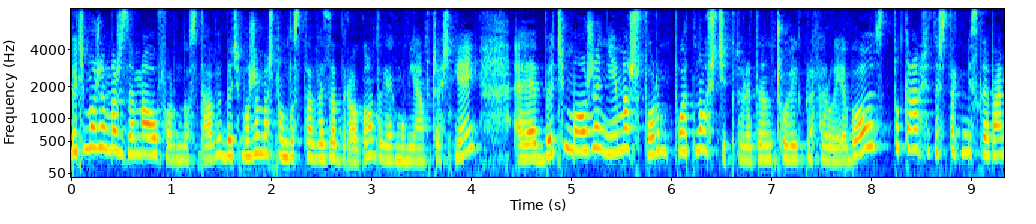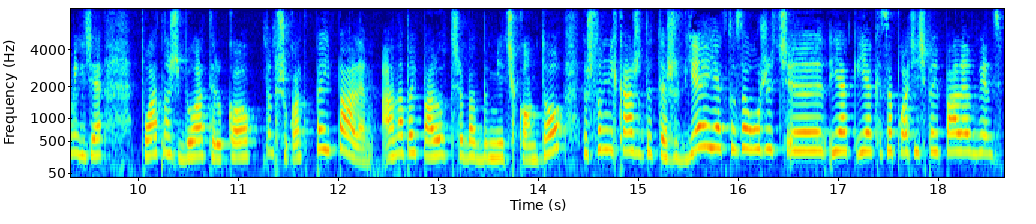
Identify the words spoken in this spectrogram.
być może masz za mało form dostawy, być może masz tą dostawę za drogą, tak jak mówiłam wcześniej, być może nie masz form płatności, które ten człowiek preferuje, bo spotkałam się też z takimi sklepami, gdzie płatność była tylko na przykład PayPalem, a na PayPalu trzeba by mieć konto. Zresztą nie każdy też wie, jak to założyć, y, jak, jak zapłacić PayPalem, więc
